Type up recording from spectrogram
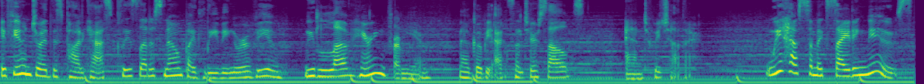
If you enjoyed this podcast, please let us know by leaving a review. We love hearing from you. Now go be excellent to yourselves and to each other. We have some exciting news.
